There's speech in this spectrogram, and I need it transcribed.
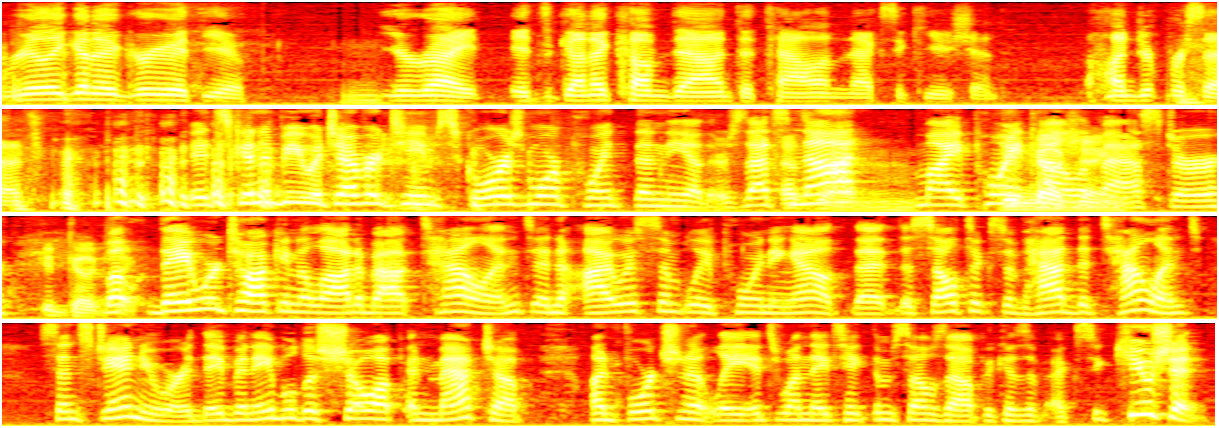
really gonna agree with you. You're right. It's gonna come down to talent and execution hundred percent. It's going to be whichever team scores more point than the others. That's, That's not right. my point, Good Alabaster. Good coaching. But they were talking a lot about talent, and I was simply pointing out that the Celtics have had the talent since January. They've been able to show up and match up. Unfortunately, it's when they take themselves out because of execution.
